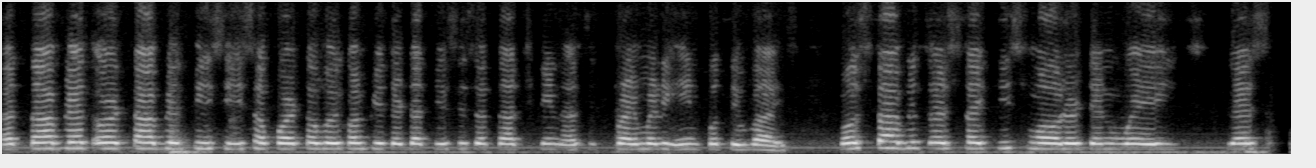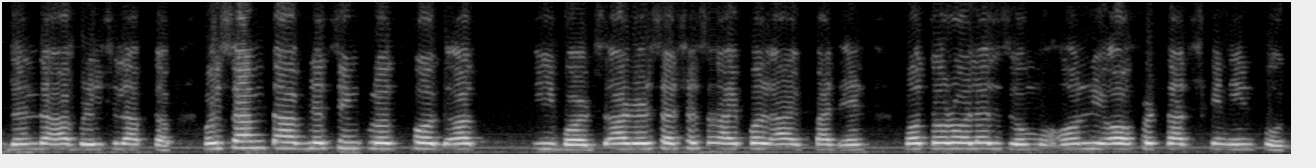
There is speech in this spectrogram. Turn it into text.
A tablet or tablet PC is a portable computer that uses a touchscreen as its primary input device. Most tablets are slightly smaller than weighs less than the average laptop. While some tablets include fold-out keyboards, others such as Apple iPad and Motorola Zoom only offer touchscreen input.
